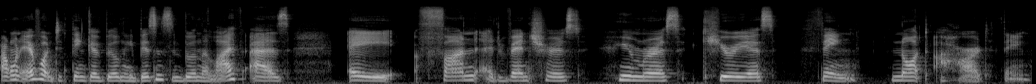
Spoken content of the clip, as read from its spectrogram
i want everyone to think of building a business and building a life as a fun adventurous humorous curious thing not a hard thing.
